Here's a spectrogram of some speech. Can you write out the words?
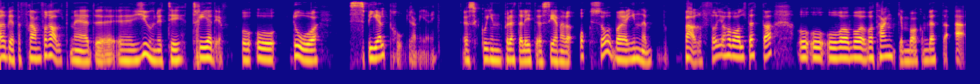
arbeta framförallt med eh, Unity 3D och, och då spelprogrammering. Jag ska gå in på detta lite senare också, vad jag inne, varför jag har valt detta och, och, och vad, vad, tanken bakom detta är.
